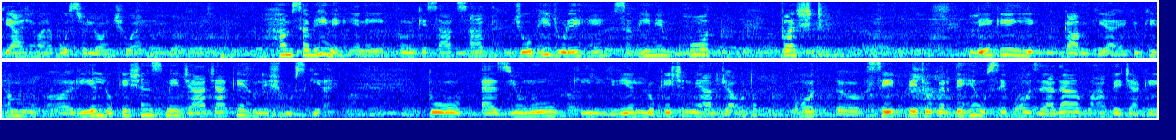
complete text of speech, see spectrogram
कि आज हमारा पोस्टर लॉन्च हुआ है। हम सभी ने, यानी उनके साथ साथ जो भी जुड़े हैं, सभी ने बहुत कष्ट लेके ये काम किया है, क्योंकि हम रियल लोकेशंस में जा जा के हमने शूट्स किया है। तो एज़ यू नो कि रियल लोकेशन में आप जाओ तो बहुत सेट पे जो करते हैं, उससे बहुत ज़्यादा वहाँ पे जाके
